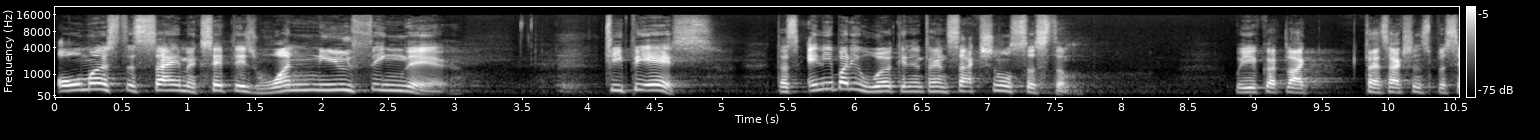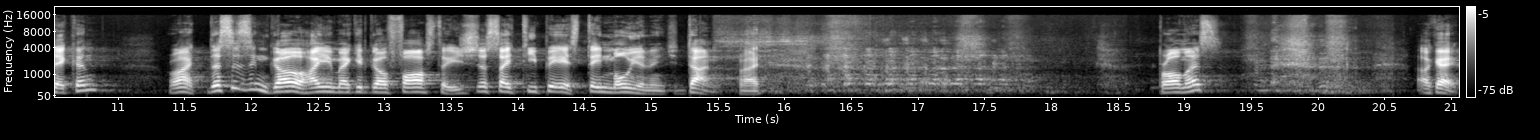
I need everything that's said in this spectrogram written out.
almost the same, except there's one new thing there TPS. Does anybody work in a transactional system where you've got like transactions per second. Right, this is in Go, how you make it go faster. You just say TPS, 10 million, and you're done, right? Promise? okay.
